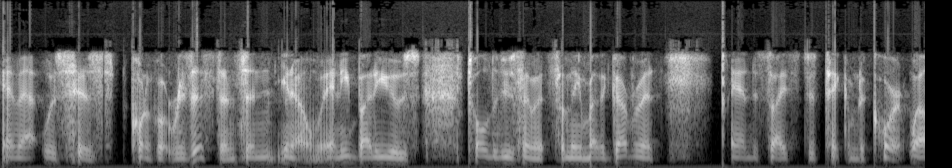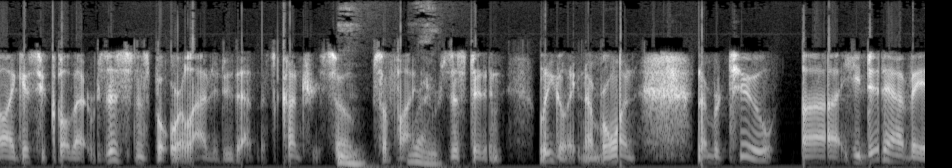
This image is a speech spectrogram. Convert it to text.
and that was his quote unquote resistance. And you know, anybody who's told to do something by the government and decides to take them to court, well, I guess you call that resistance, but we're allowed to do that in this country. So, mm, so fine, right. he resisted in, legally. Number one, number two, uh, he did have a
